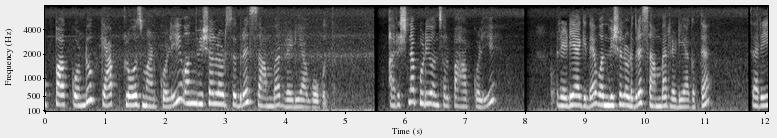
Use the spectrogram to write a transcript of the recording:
ಉಪ್ಪು ಹಾಕ್ಕೊಂಡು ಕ್ಯಾಪ್ ಕ್ಲೋಸ್ ಮಾಡ್ಕೊಳ್ಳಿ. ಒಂದು ವಿಷಲ್ ಹೊಡ್ಸಿದ್ರೆ ಸಾಂಬಾರು ರೆಡಿಯಾಗಿ ಹೋಗುತ್ತೆ. ಅರಿಶಿನ ಪುಡಿ ಒಂದು ಸ್ವಲ್ಪ ಹಾಕ್ಕೊಳ್ಳಿ. ರೆಡಿಯಾಗಿದೆ. ಒಂದು ವಿಷಲ್ ಹೊಡೆದ್ರೆ ಸಾಂಬಾರು ರೆಡಿ ಆಗುತ್ತೆ. ಸರಿ,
